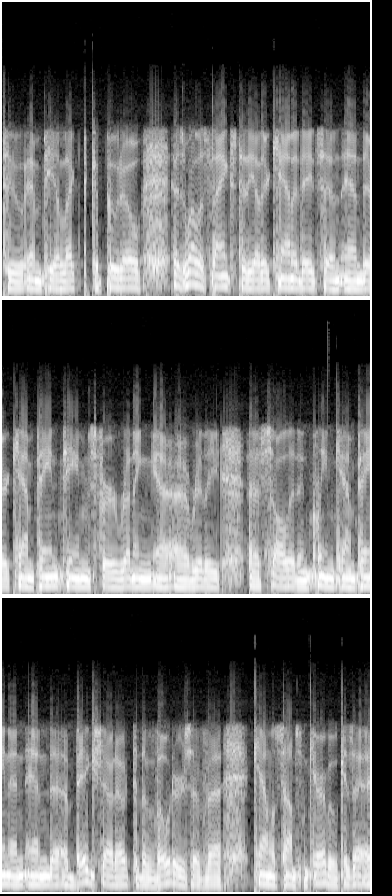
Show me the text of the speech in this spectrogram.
to MP elect Caputo, as well as thanks to the other candidates and, and their campaign teams for running a, a really uh, solid and clean campaign. And, and uh, a big shout out to the voters of uh, Kamloops Thompson Cariboo, because I,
